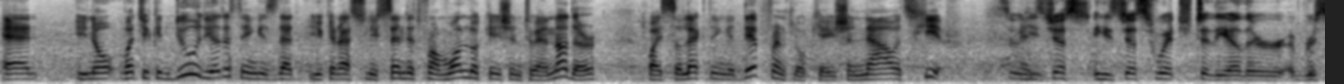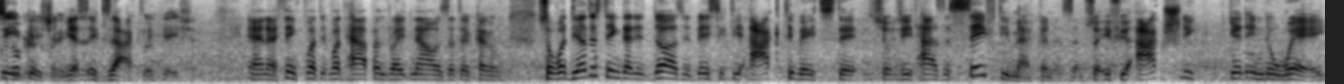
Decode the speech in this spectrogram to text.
And you know what you can do. The other thing is that you can actually send it from one location to another by selecting a different location. Now it's here. So and he's just he's just switched to the other receiver. Location, yes, exactly. Location. And I think what, what happened right now is that they're kind of, so what the other thing that it does, it basically activates the, so it has a safety mechanism. So if you actually get in the way,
